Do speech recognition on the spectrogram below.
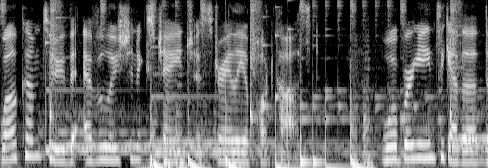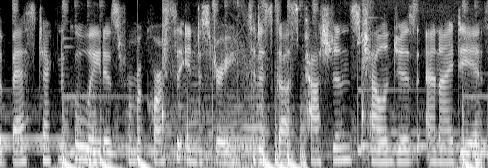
Welcome to the Evolution Exchange Australia podcast. We're bringing together the best technical leaders from across the industry to discuss passions, challenges, and ideas.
